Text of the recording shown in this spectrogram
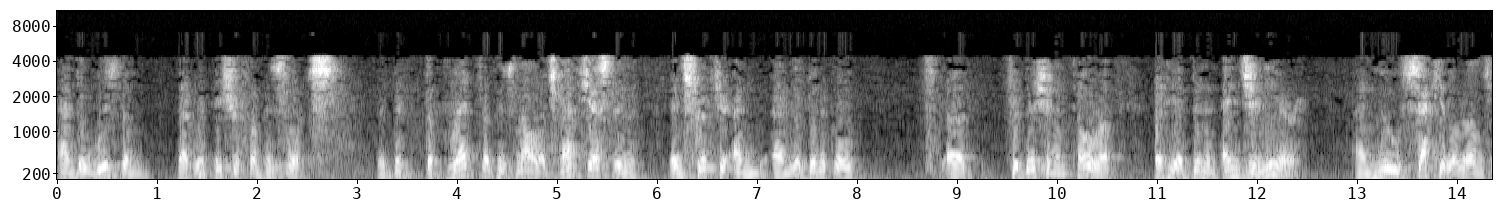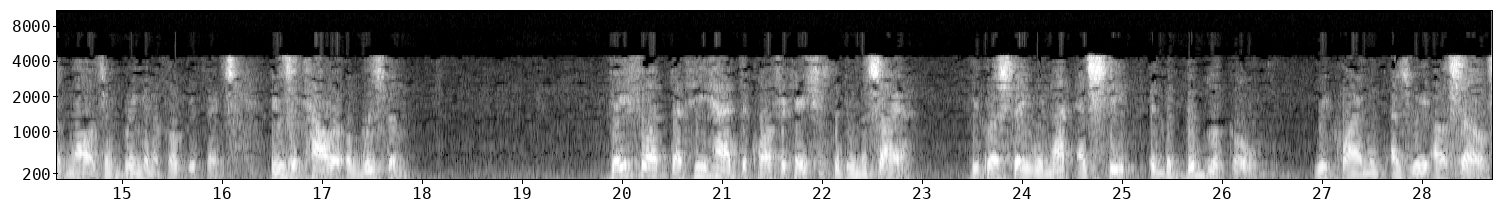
and the wisdom that would issue from his lips. The, the, the breadth of his knowledge, not just in, in scripture and, and rabbinical uh, tradition and Torah, but he had been an engineer and knew secular realms of knowledge and bring in appropriate things. He was a tower of wisdom they thought that he had the qualifications to be Messiah because they were not as steep in the biblical requirement as we ourselves,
